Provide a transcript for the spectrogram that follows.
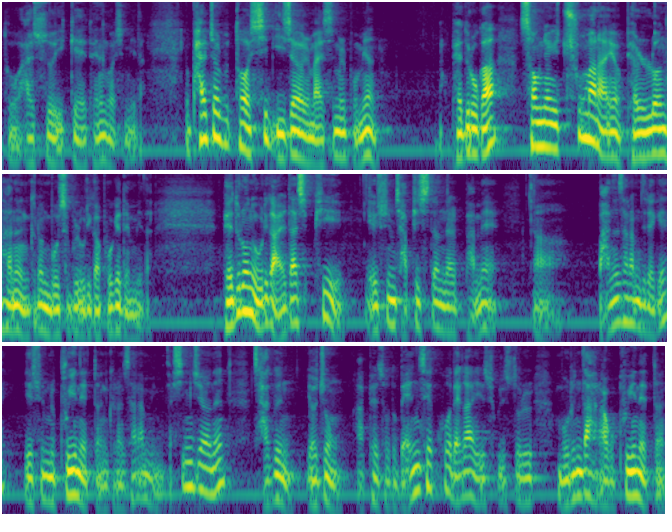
또 알 수 있게 되는 것입니다. 8절부터 12절 말씀을 보면 베드로가 성령이 충만하여 변론하는 그런 모습을 우리가 보게 됩니다. 베드로는 우리가 알다시피 예수님 잡히시던 날 밤에 많은 사람들에게 예수님을 부인했던 그런 사람입니다. 심지어는 작은 여종 앞에서도 맹세코 내가 예수 그리스도를 모른다라고 부인했던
